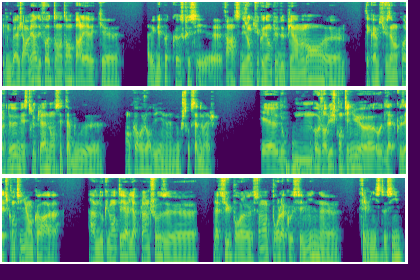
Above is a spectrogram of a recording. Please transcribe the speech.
Et donc bah j'aimerais bien des fois de temps en temps parler avec euh, avec des potes quoi parce que c'est euh, enfin c'est des gens que tu connais en plus depuis un moment euh, t'es quand même suffisamment proche d'eux mais ce truc là non c'est tabou euh, encore aujourd'hui euh, donc je trouve ça dommage. Et euh, donc mm, aujourd'hui je continue euh, au-delà de Cosette je continue encore à à me documenter à lire plein de choses euh, là-dessus pour euh, justement pour la cause féminine euh, féministe aussi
